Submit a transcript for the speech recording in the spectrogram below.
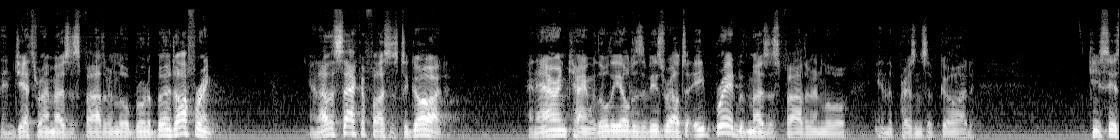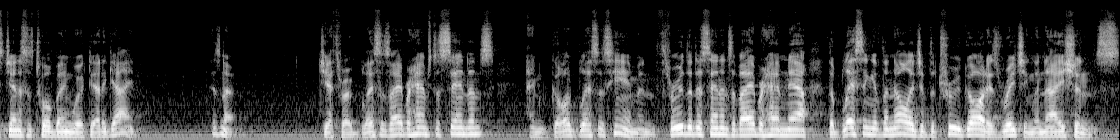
Then Jethro, Moses' father in law, brought a burnt offering and other sacrifices to God. And Aaron came with all the elders of Israel to eat bread with Moses' father in law in the presence of God. Can you see it's Genesis 12 being worked out again? Isn't it? Jethro blesses Abraham's descendants, and God blesses him. And through the descendants of Abraham now, the blessing of the knowledge of the true God is reaching the nations.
